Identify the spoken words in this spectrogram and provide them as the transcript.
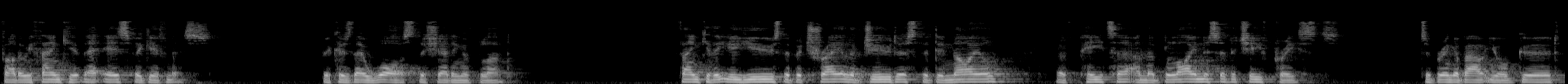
Father, we thank you that there is forgiveness because there was the shedding of blood. Thank you that you used the betrayal of Judas, the denial of Peter and the blindness of the chief priests to bring about your good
